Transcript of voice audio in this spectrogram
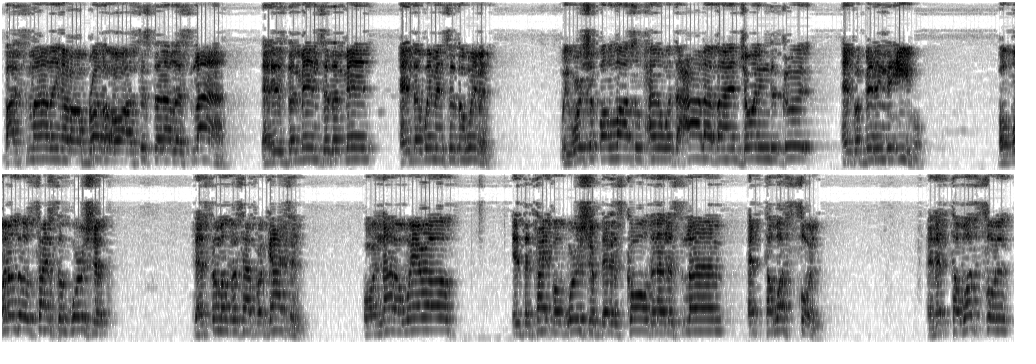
by smiling at our brother or our sister in al-Islam. That is the men to the men and the women to the women. We worship Allah subhanahu wa ta'ala by enjoining the good and forbidding the evil. But one of those types of worship that some of us have forgotten or not aware of is the type of worship that is called in al-Islam at-tawassul. And at-tawassul,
